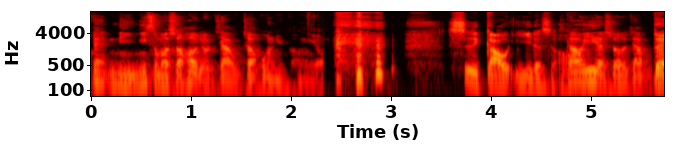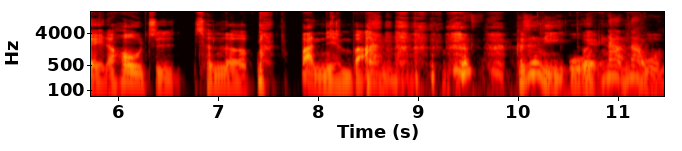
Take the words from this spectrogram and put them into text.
对你，你什么时候有交交过女朋友？是高一的时候，高一的时候交对，然后只撑了半半年吧。半年。可是你我那那我，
